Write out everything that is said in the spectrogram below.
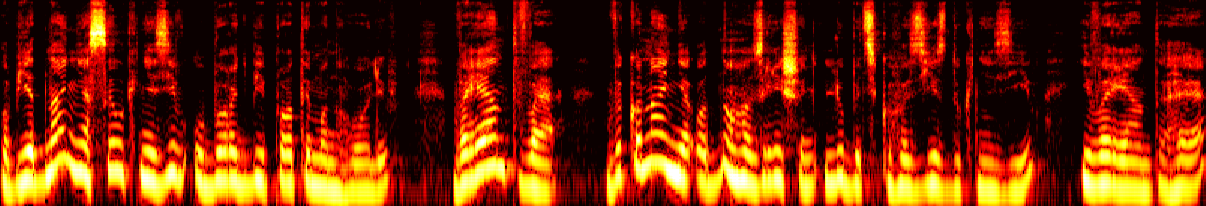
Об'єднання сил князів у боротьбі проти монголів. Варіант В виконання одного з рішень Любецького з'їзду князів і варіант Г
